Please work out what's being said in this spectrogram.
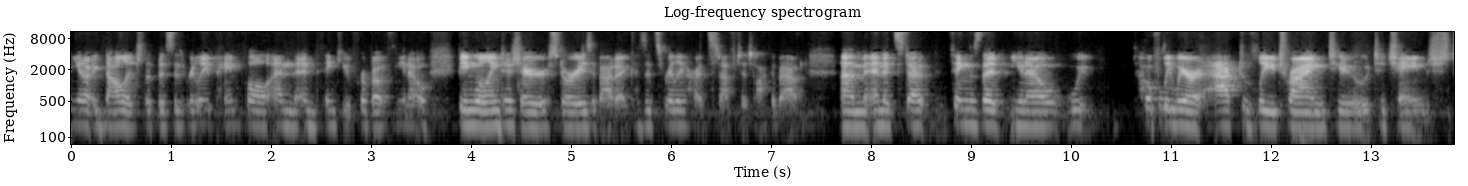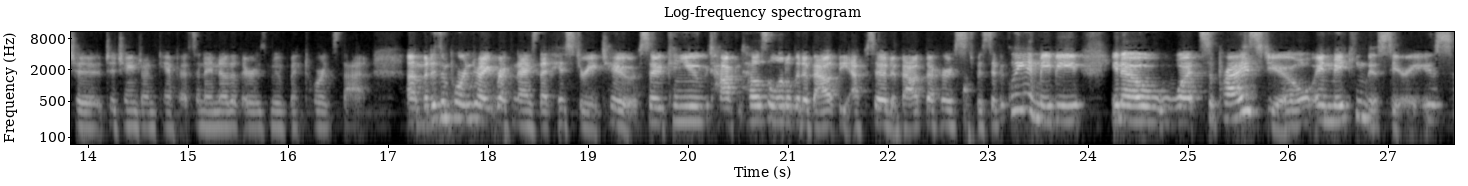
you know acknowledge that this is really painful and and thank you for both you know being willing to share your stories about it because it's really hard stuff to talk about. Um, and it's st- things that you know we hopefully we are actively trying to to change to to change on campus. And i know that there is movement towards that. Um, but it's important to recognize that history too. So can you talk tell us a little bit about the episode about the hearst specifically and maybe you know what surprised you in making this series?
